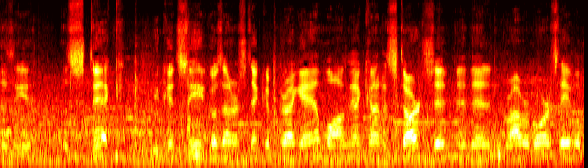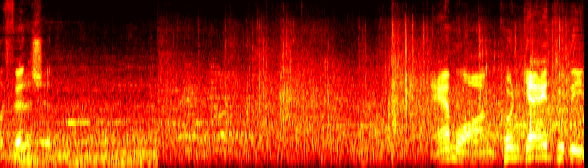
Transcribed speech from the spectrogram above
the, the stick. You can see it goes under the stick of Greg Amlong. That kind of starts it, and then Robert Morris able to finish it. Amlong couldn't get into the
